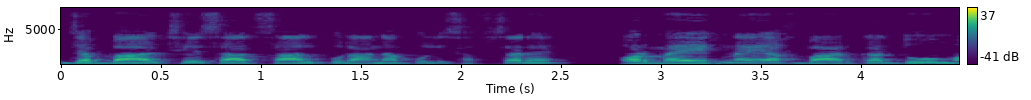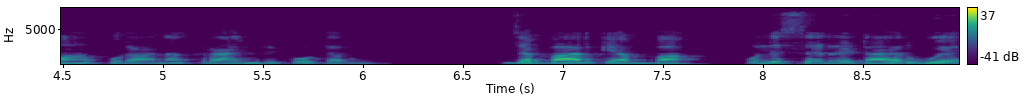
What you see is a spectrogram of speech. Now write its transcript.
جب بار چھ سات سال پرانا پولیس افسر ہے، اور میں ایک نئے اخبار کا دو ماہ پرانا کرائم رپورٹر ہوں۔ جب بار کے ابا پولیس سے ریٹائر ہوئے،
